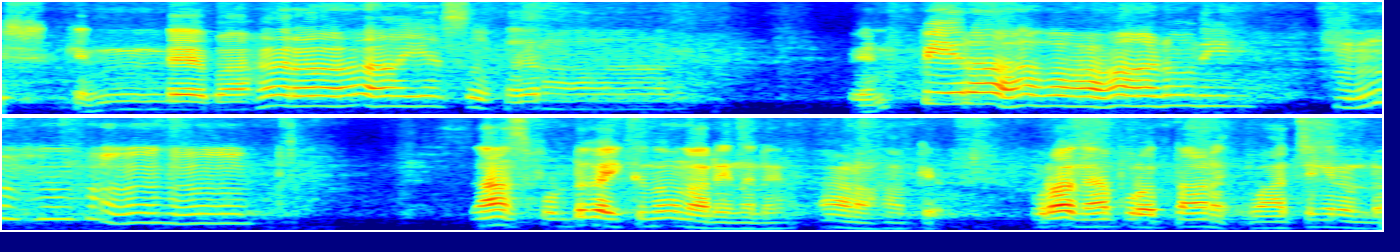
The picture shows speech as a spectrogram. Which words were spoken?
ഇഷ്കിന്റെ ബഹറായ സുഹറ. നീ. ഫുഡ് കഴിക്കുന്നു എന്ന് അറിയുന്നുണ്ട് ആണോ? ഓക്കെ പുറ ഞാൻ പുറത്താണ്. വാച്ചിങ്ങിലുണ്ട്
